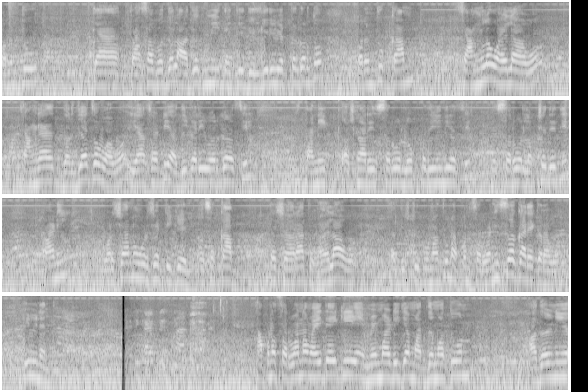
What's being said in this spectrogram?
परंतु त्या त्रासाबद्दल आजच मी त्यांची दिलगिरी व्यक्त करतो. परंतु काम चांगलं व्हायला हवं चांगल्या दर्जाचं व्हावं यासाठी अधिकारी वर्ग असतील स्थानिक असणारे सर्व लोकप्रतिनिधी असतील हे सर्व लक्ष देतील आणि वर्षानुवर्ष टिकेल असं काम त्या शहरात व्हायला हवं. त्या दृष्टिकोनातून आपण सर्वांनी सहकार्य करावं. ही विनंती. आपण सर्वांना माहिती आहे की एम एम आर डीच्या माध्यमातून आदरणीय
